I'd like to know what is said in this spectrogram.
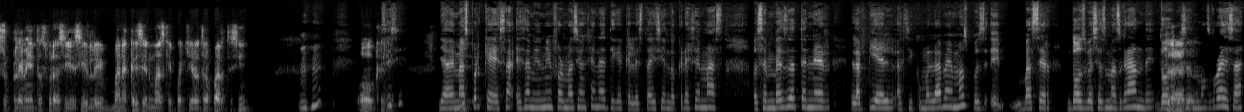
suplementos, por así decirlo, y van a crecer más que cualquier otra parte, ¿sí? Ok. Sí, sí. Y además porque esa, esa misma información genética que le está diciendo crece más, o sea, en vez de tener la piel así como la vemos, pues eh, va a ser dos veces más grande, dos veces más gruesa,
